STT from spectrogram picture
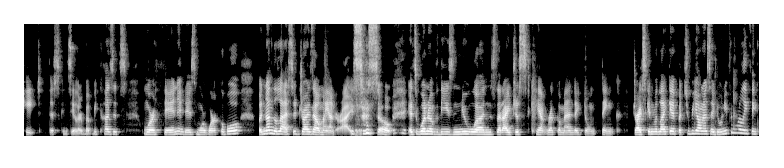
hate this concealer, but because it's more thin, it is more workable. But nonetheless, it dries out my under eyes. so it's one of these new ones that I just can't recommend. I don't think dry skin would like it, but to be honest, I don't even really think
